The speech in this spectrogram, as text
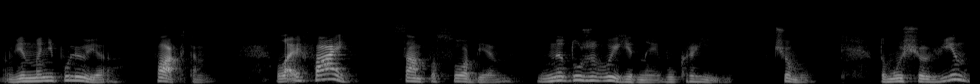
він маніпулює фактами. Wi-Fi сам по собі не дуже вигідний в Україні. Чому? Тому що він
